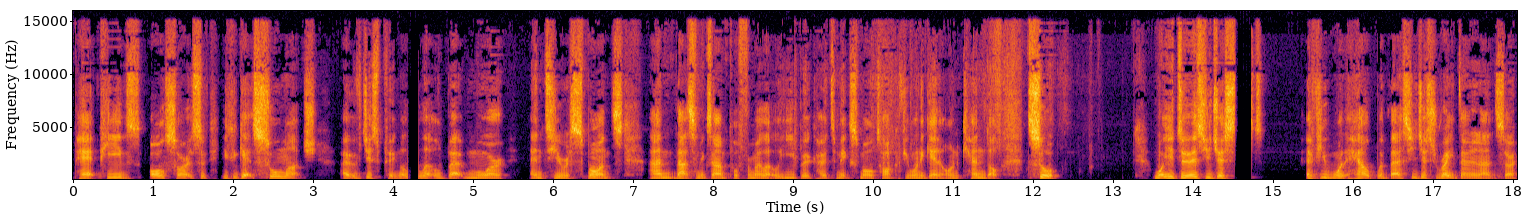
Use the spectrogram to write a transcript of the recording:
pet peeves, all sorts of. You could get so much out of just putting a little bit more into your response. And that's an example from my little ebook, How to Make Small Talk, if you want to get it on Kindle. So, what you do is you just if you want help with this, you just write down an answer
